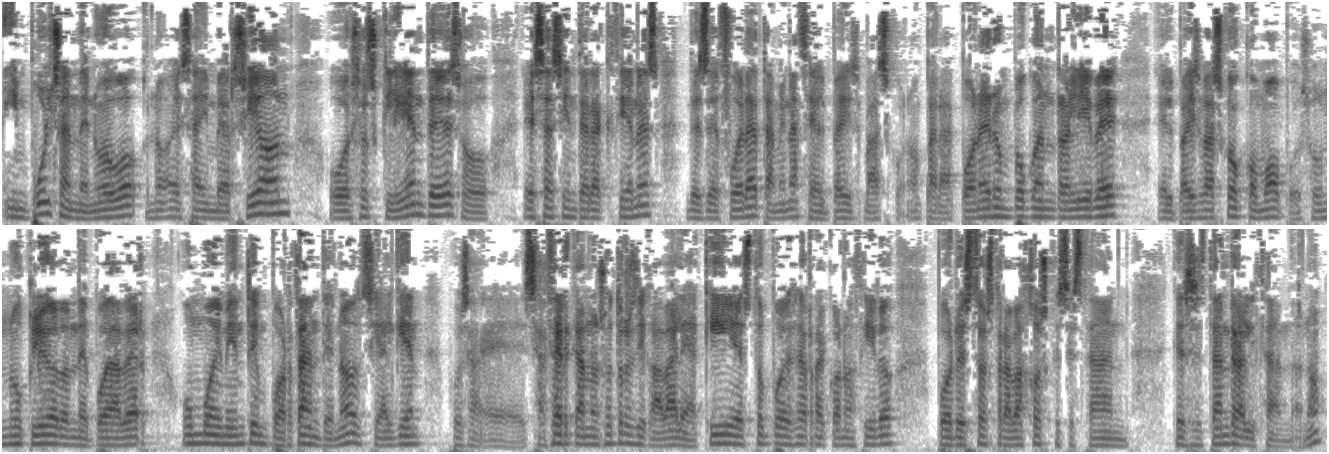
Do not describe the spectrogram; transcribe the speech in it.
impulsan de nuevo ¿no? esa inversión o esos clientes o esas interacciones desde fuera también hacia el País Vasco, ¿no? para poner un poco en relieve el País Vasco como pues un núcleo donde puede haber un movimiento importante, ¿no? Si alguien pues eh, se acerca a nosotros diga, vale, aquí esto puede ser reconocido por estos trabajos que se están que se están realizando, ¿no?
